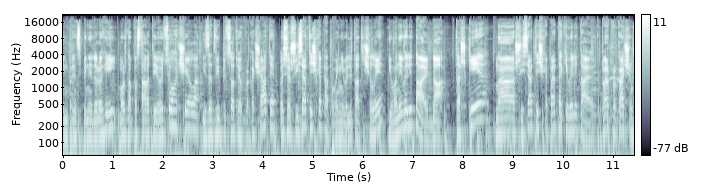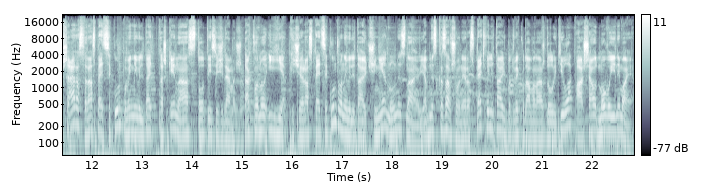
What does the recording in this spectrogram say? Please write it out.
Він, в принципі, недорогий. Можна поставити і оцього чела, і за 2500 його прокачати. Ось 60 тисяч хп повинні вилітати чели. І вони вилітають, да. Пташки на 60 тисяч хп так і вилітають. Тепер прокачуємо ще раз. Раз 5 секунд повинні вилітати пташки на 100 тисяч демеджа. Так воно і є. Чи раз 5 секунд вони вилітають чи ні, ну не знаю. Я б не сказав, що вони раз в 5 вилітають, бо диви, куди вона аж долетіла. А ще одного її немає.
